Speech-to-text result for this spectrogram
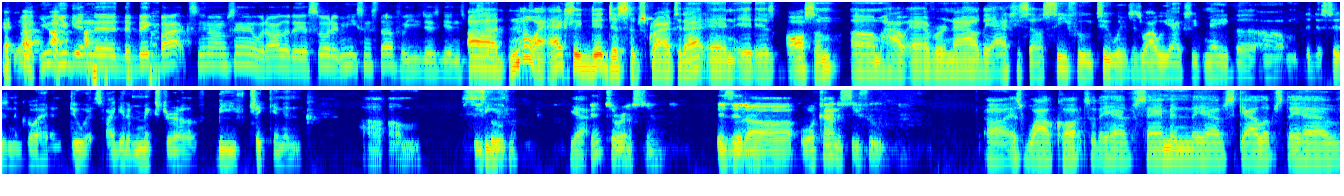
You you getting the, the big box, you know what I'm saying, with all of the assorted meats and stuff, or you just getting Uh, no, I actually did just subscribe to that, and it is awesome. Um, however, now they actually sell seafood too, which is why we actually made the um the decision to go ahead and do it. So I get a mixture of beef, chicken, and um Seafood? seafood. Yeah, Interesting. Is it uh what kind of seafood? uh, it's wild caught. So they have salmon, they have scallops, they have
